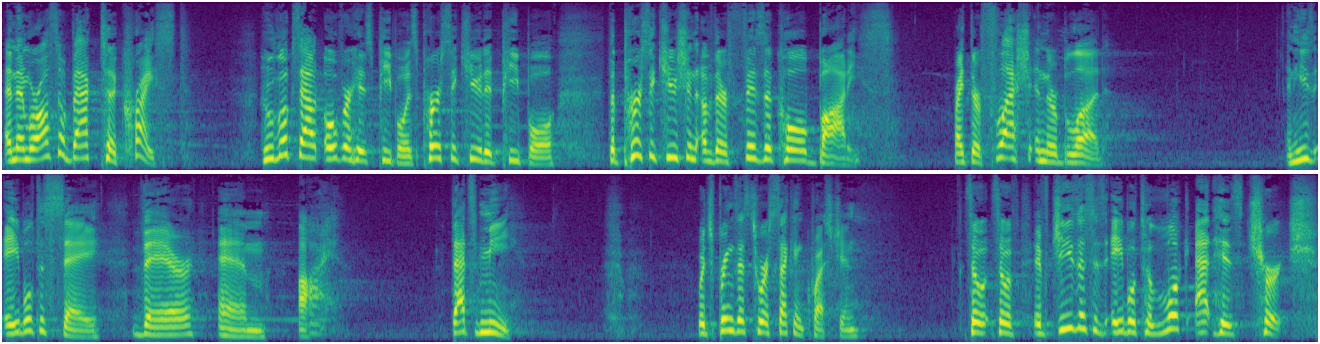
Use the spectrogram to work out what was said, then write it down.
and then we're also back to Christ, who looks out over his people, his persecuted people, the persecution of their physical bodies, right? Their flesh and their blood. And he's able to say, There am I. That's me. Which brings us to our second question. So, so if, if Jesus is able to look at his church,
